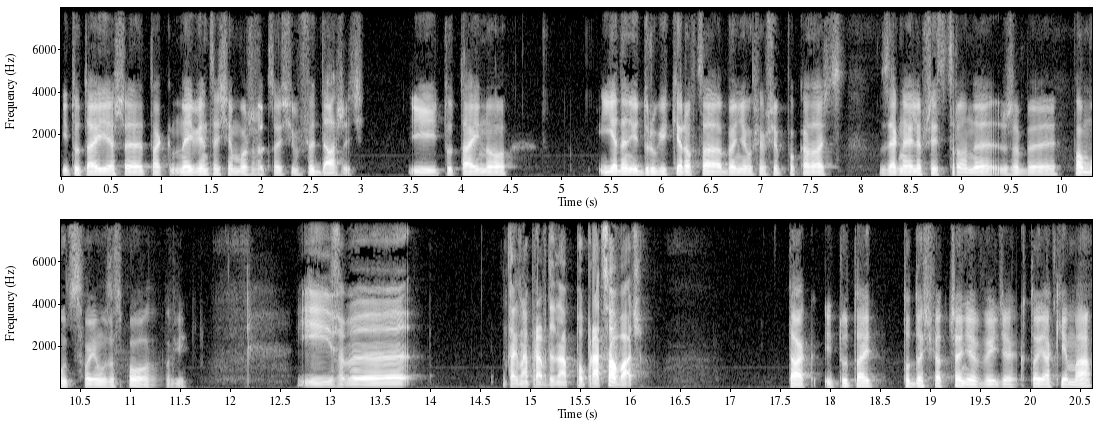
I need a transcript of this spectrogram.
I tutaj jeszcze tak najwięcej się może coś wydarzyć. I tutaj no jeden i drugi kierowca będzie musiał się pokazać z jak najlepszej strony, żeby pomóc swojemu zespołowi. I żeby tak naprawdę na, popracować. Tak, i tutaj to doświadczenie wyjdzie, kto jakie ma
